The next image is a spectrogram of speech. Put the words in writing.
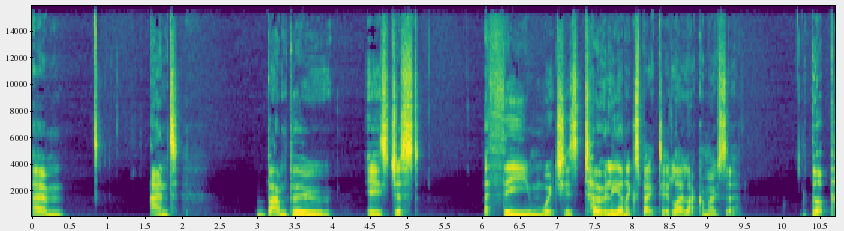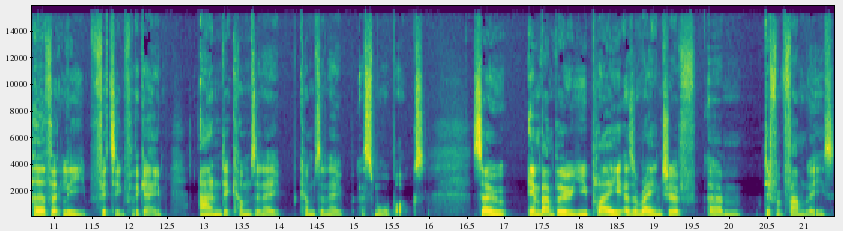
um, and bamboo is just a theme which is totally unexpected, like Lacrimosa, but perfectly fitting for the game, and it comes in a comes in a, a small box. So in Bamboo, you play as a range of um, different families,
